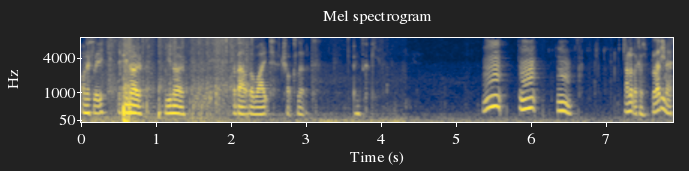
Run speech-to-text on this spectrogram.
Honestly, if you know, you know about the white chocolate mm, mm, mm. a bloody mess.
